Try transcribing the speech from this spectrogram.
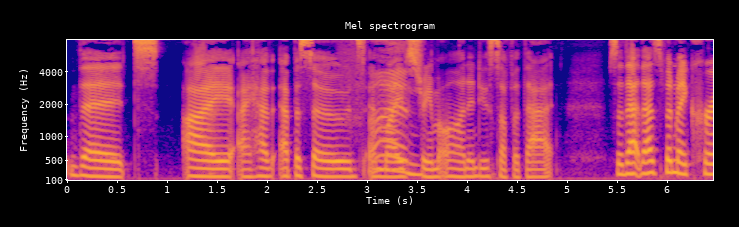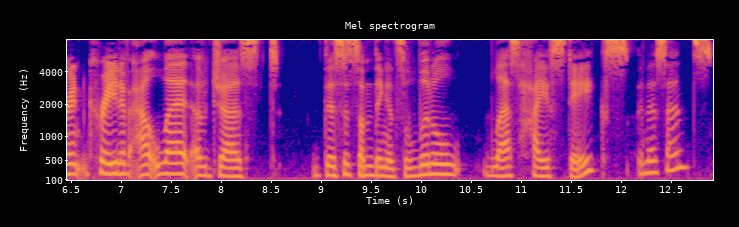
that I I have episodes and live stream on and do stuff with that. So that that's been my current creative outlet of just this is something that's a little less high stakes in a sense,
